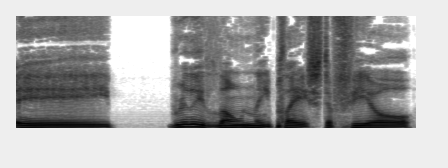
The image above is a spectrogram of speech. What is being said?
a really lonely place to feel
